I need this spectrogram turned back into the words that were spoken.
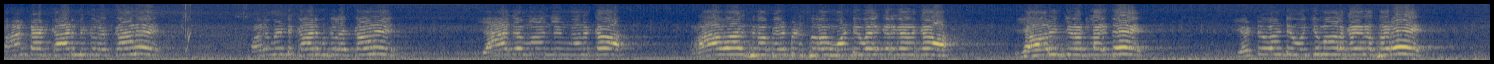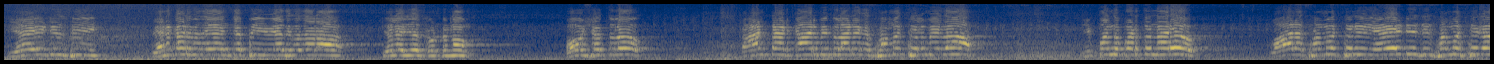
కాంట్రాక్ట్ కార్మికులకు కానీ పర్మనెంట్ కార్మికులకు కానీ యాజమాన్యం కనుక రావాల్సిన బెనిఫిట్స్లో మండి మొండి వైఖరి కనుక వ్యవహరించినట్లయితే ఎటువంటి ఉద్యమాలకైనా సరే ఏఐటీసీ వెనకడుగుదే అని చెప్పి ఈ వేదిక ద్వారా తెలియజేసుకుంటున్నాం. భవిష్యత్తులో కాంట్రాక్ట్ కార్మికులు అనేక సమస్యల మీద ఇబ్బంది పడుతున్నారు. వాళ్ళ సమస్యను ఏఐటీసీ సమస్యగా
